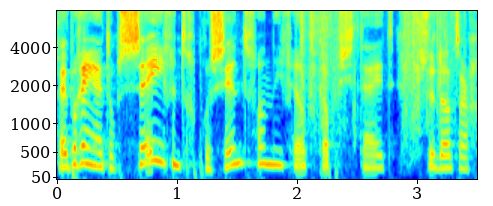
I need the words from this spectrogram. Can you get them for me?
Wij brengen het op 70% van die veldcapaciteit, zodat er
